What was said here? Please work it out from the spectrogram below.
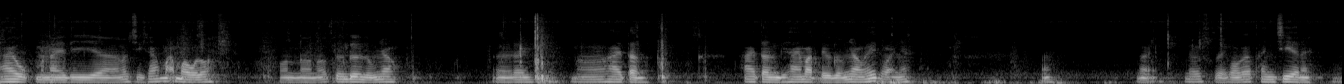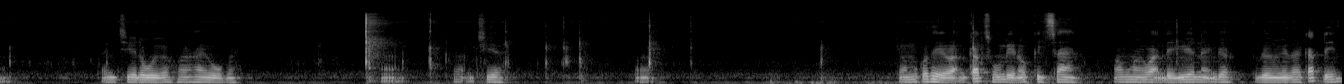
hai hộp này thì ờ, nó chỉ khác mã màu thôi. Còn ờ, nó tương đương giống nhau. Ở đây nó hai tầng hai tầng thì hai mặt đều giống nhau hết các bạn nhé. Đấy, nó sẽ có các thanh chia này. Thanh chia đôi các khoa hai hộp này. Đấy, bạn chia. Đấy. Cắm có thể bạn cắt xuống để nó kịch sàn. Không là bạn để nguyên này cũng được. Thường người ta cắt đến.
